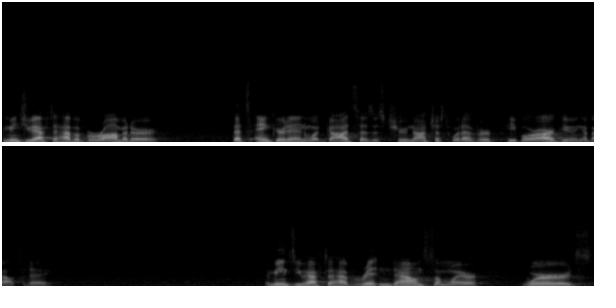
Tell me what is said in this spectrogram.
It means you have to have a barometer that's anchored in what God says is true, not just whatever people are arguing about today. It means you have to have written down somewhere words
